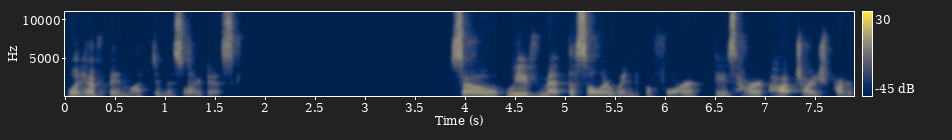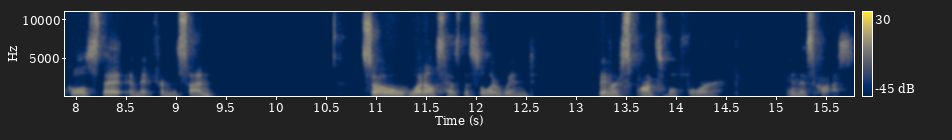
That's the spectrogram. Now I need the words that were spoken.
would have been left in the solar disk. So we've met the solar wind before, these hot charged particles that emit from the sun. So what else has the solar wind been responsible for in this class?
